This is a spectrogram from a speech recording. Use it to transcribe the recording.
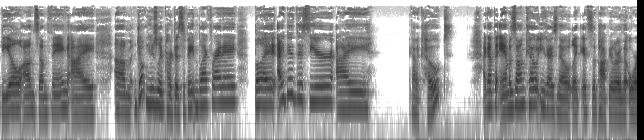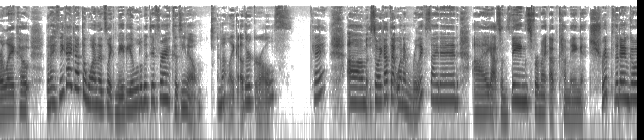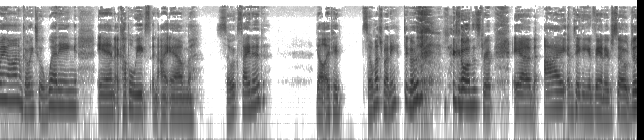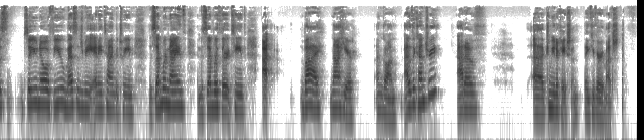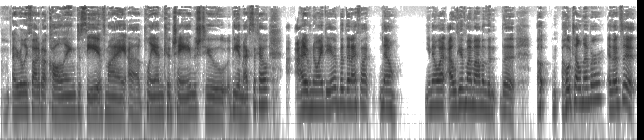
deal on something. I um don't usually participate in Black Friday, but I did this year. I I got a coat. I got the Amazon coat. You guys know, like it's the popular the Orolay coat, but I think I got the one that's like maybe a little bit different because you know I'm not like other girls. Okay. Um, so I got that one. I'm really excited. I got some things for my upcoming trip that I'm going on. I'm going to a wedding in a couple weeks and I am so excited. Y'all, I paid so much money to go to the, to go on this trip and I am taking advantage. So just so you know if you message me anytime between December 9th and December 13th, I bye, not here. I'm gone. Out of the country, out of uh, communication. Thank you very much. I really thought about calling to see if my uh, plan could change to be in Mexico. I have no idea, but then I thought, no, you know what? I'll give my mama the the ho- hotel number, and that's it.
